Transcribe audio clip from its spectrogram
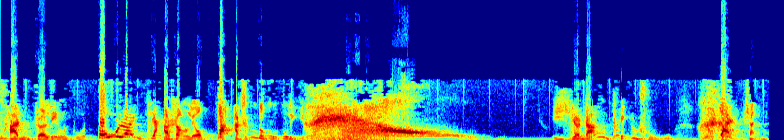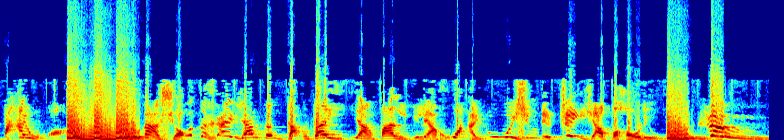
残者令主陡然加上了八成的功力，一掌推出，撼山拔岳。那小子还想跟刚才一样把力量化于无形的，这下不好溜，扔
